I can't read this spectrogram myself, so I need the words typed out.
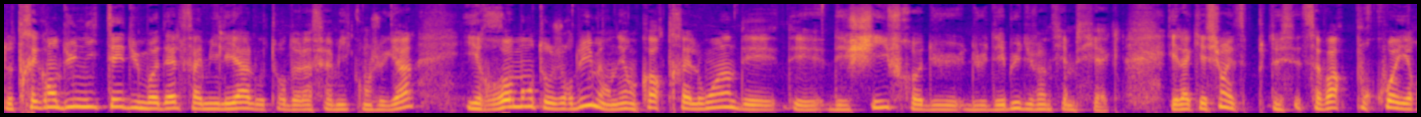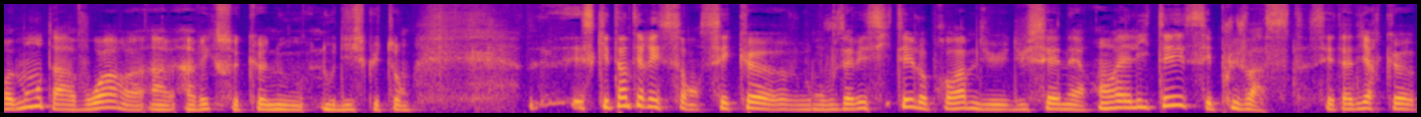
de, très grande unité du modèle familial autour de la famille conjugale. Il remonte aujourd'hui, mais on est encore très loin des, des, chiffres du, du, début du XXe siècle. Et la question est de savoir pourquoi il remonte à avoir euh, avec ce que nous, nous discutons ce qui est intéressant, c'est que vous avez cité le programme du, CNR. En réalité, c'est plus vaste. C'est-à-dire que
